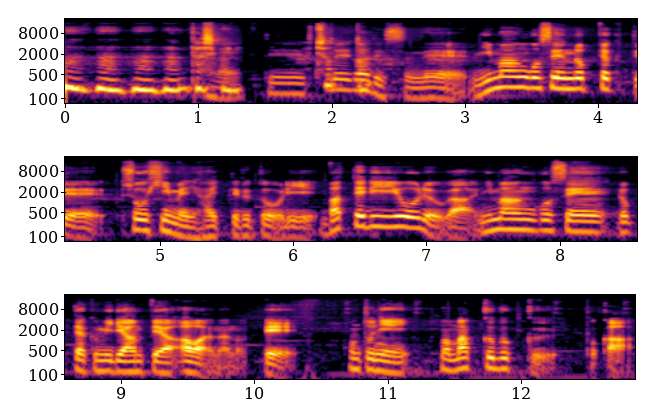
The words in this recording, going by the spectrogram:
ん、うん、うん、うん。確かに。はいで、これがですね、25,600って商品名に入ってる通り、バッテリー容量が 25,600mAh なので、本当に、まあ、MacBook とか、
